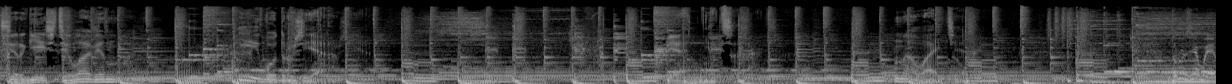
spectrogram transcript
Сергей Стилавин и его друзья. Пятница. На лайте. Друзья мои,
